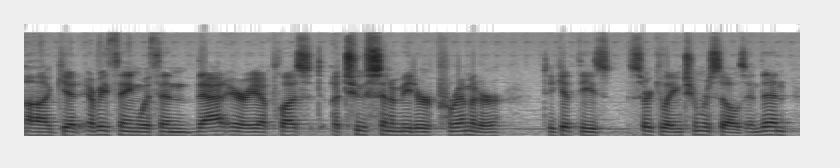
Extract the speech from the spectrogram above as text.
uh, get everything within that area plus a two centimeter perimeter to get these circulating tumor cells. And then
